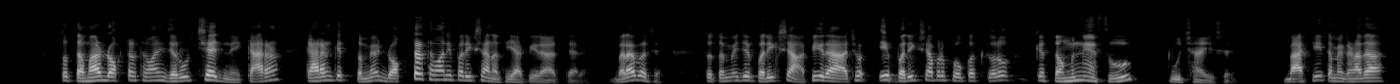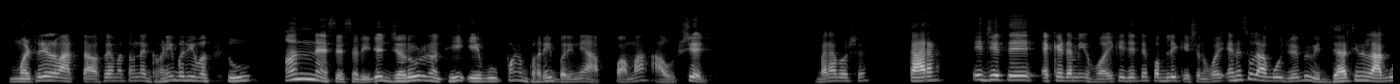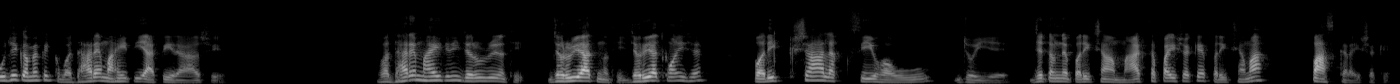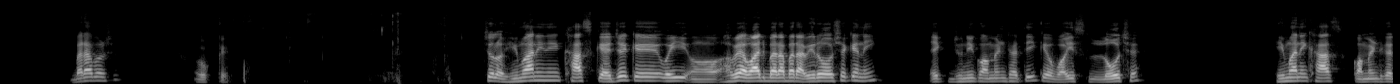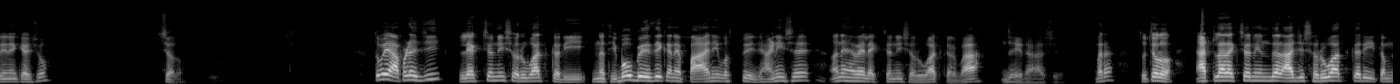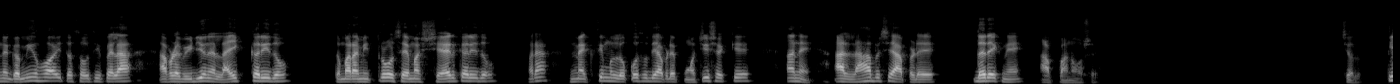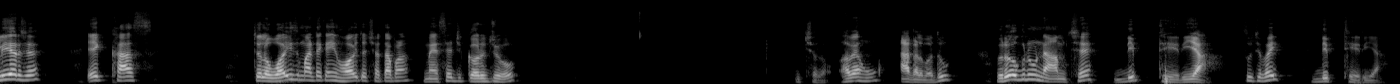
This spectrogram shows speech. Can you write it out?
તો તમારે ડૉક્ટર થવાની જરૂર છે જ નહીં. કારણ કારણ કે તમે ડૉક્ટર થવાની પરીક્ષા નથી આપી રહ્યા અત્યારે. બરાબર છે? તો તમે જે પરીક્ષા આપી રહ્યા છો, એ પરીક્ષા પર ફોકસ કરો કે તમને શું પૂછાય છે. બાકી તમે ઘણા બધા મટીરિયલ વાંચતા હશો, એમાં તમને ઘણી બધી વસ્તુ અનનેસેસરી જે જરૂર નથી એવું પણ ભરી ભરીને આપવામાં આવશે જ. બરાબર છે? કારણ એ જે તે એકેડમી હોય કે જે તે પબ્લિકેશન હોય, એને શું લાગવું જોઈએ? વિદ્યાર્થીને લાગવું જોઈએ કે અમે કંઈક વધારે માહિતી આપી રહ્યા છીએ. વધારે માહિતીની જરૂરી નથી, જરૂરિયાત નથી. જરૂરિયાત કોની છે? પરીક્ષાલક્ષી હોવું જોઈએ, જે તમને પરીક્ષામાં માર્ક્સ અપાઈ શકે, પરીક્ષામાં પાસ કરાવી શકે. બરાબર છે? ઓકે. ચલો, હિમાનીને ખાસ કહેજે કે ભાઈ હવે અવાજ બરાબર આવી રહ્યો છે કે નહીં? એક જૂની કોમેન્ટ હતી કે વોઇસ લો છે. હિમાની ખાસ કોમેન્ટ કરીને કહેશો ચલો. તો ભાઈ, આપણે હજી લેક્ચરની શરૂઆત કરી નથી. બહુ બેઝિક અને પાયાની વસ્તુ એ જાણી છે અને હવે લેક્ચરની શરૂઆત કરવા જઈ રહ્યા છે બરાબર? તો ચલો, આટલા લેક્ચરની અંદર આજે શરૂઆત કરી. તમને ગમ્યું હોય તો સૌથી પહેલાં આપણે વિડીયોને લાઇક કરી દો. તમારા મિત્રો છે એમાં શેર કરી દો. બરાબર? મેક્સિમમ લોકો સુધી આપણે પહોંચી શકીએ અને આ લાભ છે આપણે દરેકને આપવાનો છે. ચલો. ક્લિયર છે? એક ખાસ, ચલો વોઇસ માટે કંઈ હોય તો છતાં પણ મેસેજ કરજો. ચલો, હવે હું આગળ વધું. રોગનું નામ છે ડિપ્થેરિયા શું છે ભાઈ? ડિપ્થેરિયા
